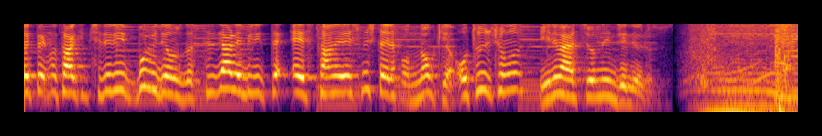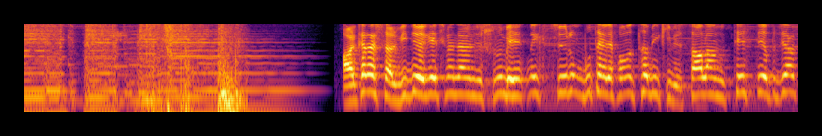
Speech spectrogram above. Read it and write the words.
Web Tekno takipçileri. Bu videomuzda sizlerle birlikte efsaneleşmiş telefon Nokia 3310'un yeni versiyonunu inceliyoruz. Arkadaşlar videoya geçmeden önce şunu belirtmek istiyorum. Bu telefonu tabii ki bir sağlamlık testi yapacağız.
